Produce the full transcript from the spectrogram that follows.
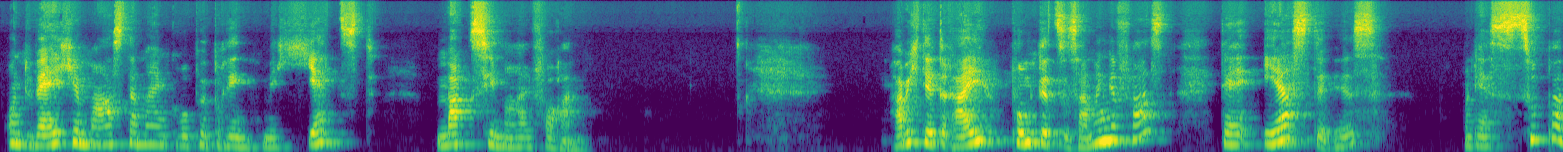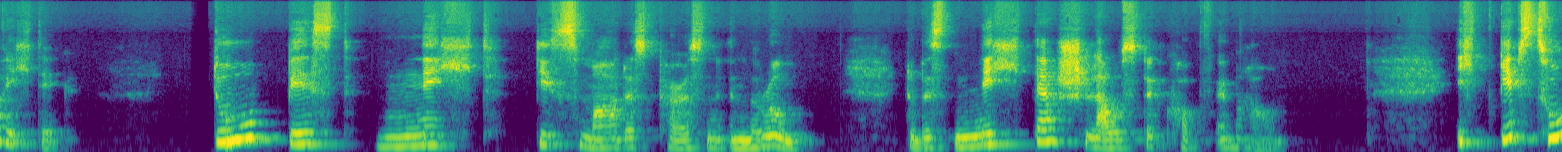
und welche Mastermind-Gruppe bringt mich jetzt maximal voran. Habe ich dir drei Punkte zusammengefasst. Der erste ist, und der ist super wichtig, du bist nicht die smartest person in the room. Du bist nicht der schlauste Kopf im Raum. Ich gebe es zu,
